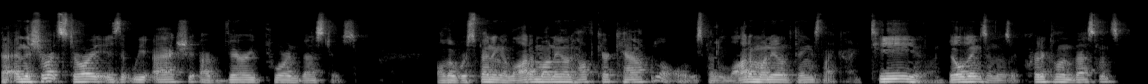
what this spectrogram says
and the short story is that we actually are very poor investors although we're spending a lot of money on healthcare capital, we spend a lot of money on things like IT and on buildings, and those are critical investments,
